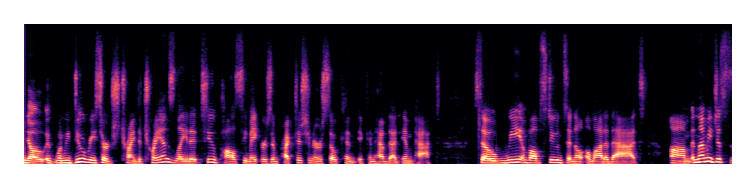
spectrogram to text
you know, if, when we do research, trying to translate it to policymakers and practitioners so can it can have that impact. So we involve students in a, a lot of that. Um, and let me just,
